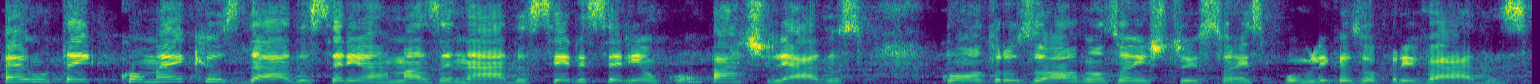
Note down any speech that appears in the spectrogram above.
Perguntei como é que os dados seriam armazenados, se eles seriam compartilhados com outros órgãos ou instituições públicas ou privadas,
